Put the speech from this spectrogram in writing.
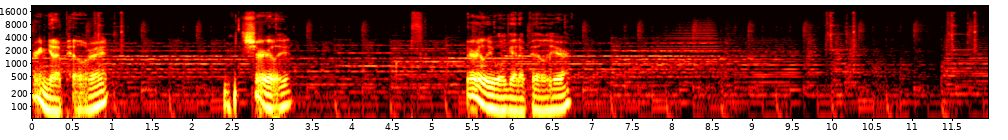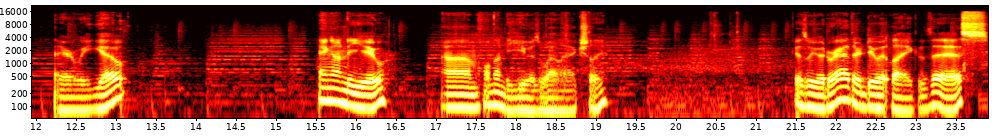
We're gonna get a pill, right? Surely. Surely we'll get a pill here. There we go. Hang on to you. Um, hold on to you as well, actually. Because we would rather do it like this.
